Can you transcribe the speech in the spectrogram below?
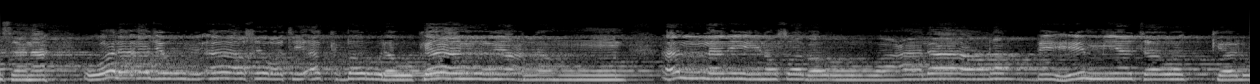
حسنة ولأجر الآخرة أكبر لو كانوا يعلمون الذين صبروا وعلى ربهم يتوكلون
